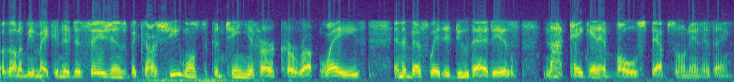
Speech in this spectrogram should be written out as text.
are going to be making the decisions because she wants to continue her corrupt ways. And the best way to do that is not take any bold steps on anything.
